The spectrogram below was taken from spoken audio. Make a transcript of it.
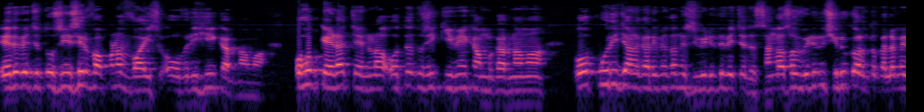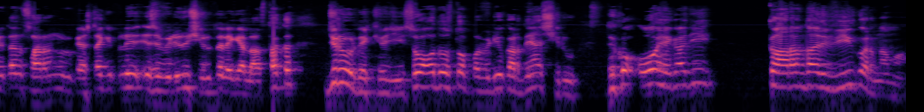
ਇਹਦੇ ਵਿੱਚ ਤੁਸੀਂ ਸਿਰਫ ਆਪਣਾ ਵੌਇਸ ਓਵਰ ਹੀ ਕਰਨਾ ਵਾ। ਉਹ ਕਿਹੜਾ ਚੈਨਲ ਆ ਉਹ ਤੇ ਤੁਸੀਂ ਕਿਵੇਂ ਕੰਮ ਕਰਨਾ ਵਾ, ਉਹ ਪੂਰੀ ਜਾਣਕਾਰੀ ਮੈਂ ਤੁਹਾਨੂੰ ਇਸ ਵੀਡੀਓ ਦੇ ਵਿੱਚ ਦੱਸਾਂਗਾ। ਸੋ ਵੀਡੀਓ ਨੂੰ ਸ਼ੁਰੂ ਕਰਨ ਤੋਂ ਪਹਿਲਾਂ ਮੇਰੀ ਤੁਹਾਨੂੰ ਸਾਰਿਆਂ ਨੂੰ ਰਿਕੁਐਸਟ ਹੈ ਕਿ ਪਲੀਜ਼ ਇਸ ਵੀਡੀਓ ਨੂੰ ਸ਼ੁਰੂ ਤੋਂ ਲੈ ਕੇ ਲਾਸਟ ਤੱਕ ਜਰੂਰ ਦੇਖਿਓ ਜੀ। ਸੋ ਆਓ ਦੋਸਤੋ ਆਪਾਂ ਵੀਡੀਓ ਕਰਦੇ ਹਾਂ ਸ਼ੁਰੂ। ਦੇਖੋ, ਉਹ ਹੈਗਾ ਜੀ ਕਾਰਾਂ ਦਾ ਰਿਵਿਊ ਕਰਨਾ ਵਾ।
